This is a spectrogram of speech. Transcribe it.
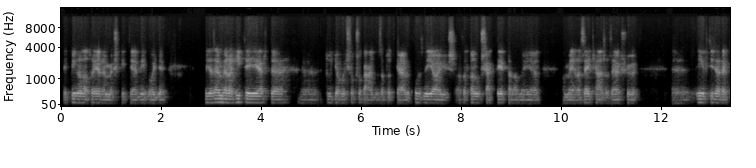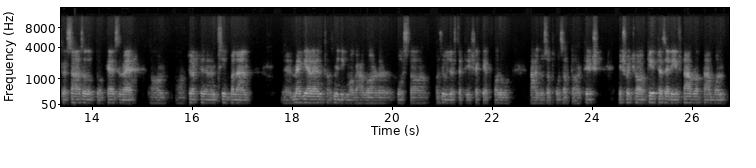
egy pillanatra érdemes kitérni, hogy, hogy az ember a hitéért tudja, hogy sok-sok áldozatot kell hoznia, és az a tanúságtétel, amelyel, amelyel az egyház az első évtizedektől, századoktól kezdve a, a történelem színpadán megjelent, az mindig magával hozta az üldöztetésekért való áldozathozatalt. És, és hogyha 2000 év távlatában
